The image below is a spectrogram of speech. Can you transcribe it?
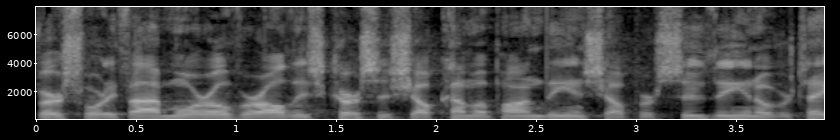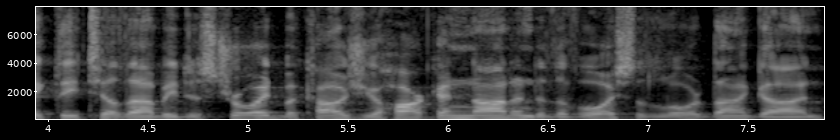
Verse 45 Moreover, all these curses shall come upon thee and shall pursue thee and overtake thee till thou be destroyed, because you hearken not unto the voice of the Lord thy God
